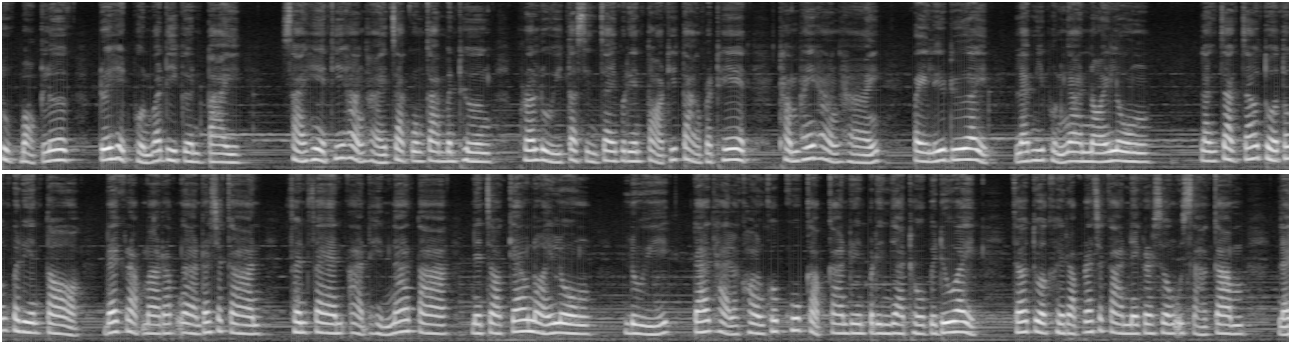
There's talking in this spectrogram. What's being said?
ถูกบอกเลิกด้วยเหตุผลว่าดีเกินไป สาเหตุที่ห่างหายจากวงการบันเทิง เพราะหลุยตัดสินใจไปเรียนต่อที่ต่างประเทศทำให้ห่างหายไปเรื่อยๆ และมีผลงานน้อยลง หลังจากเจ้าตัวต้องไปเรียนต่อ ได้กลับมารับงานราชการ แฟนๆอาจเห็นหน้าตาในจอแก้วน้อยลง หลุยได้ถ่ายละครควบคู่กับการเรียนปริญญาโทไปด้วย เจ้าตัวเคยรับราชการในกระทรวงอุตสาหกรรม และ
